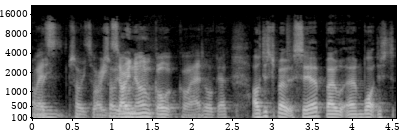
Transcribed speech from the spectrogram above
I Whereas- mean, sorry, sorry, sorry, sorry, no, go go ahead. It's all good. I was just about to say about um, what just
